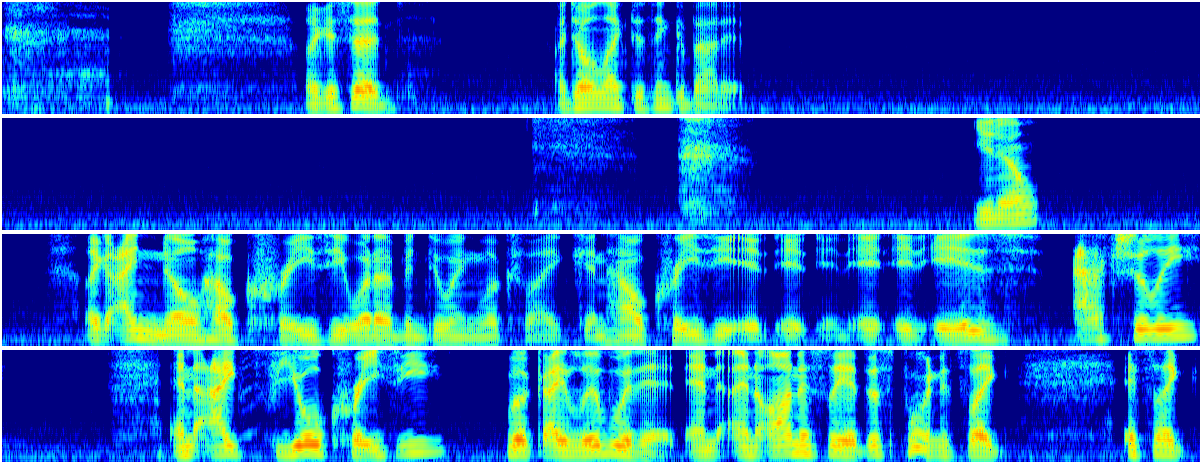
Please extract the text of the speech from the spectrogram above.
like I said, I don't like to think about it. You know? Like, I know how crazy what I've been doing looks like and how crazy it, it, it, it is actually. And I feel crazy. Look, I live with it. And, and honestly, at this point, it's like, it's like,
